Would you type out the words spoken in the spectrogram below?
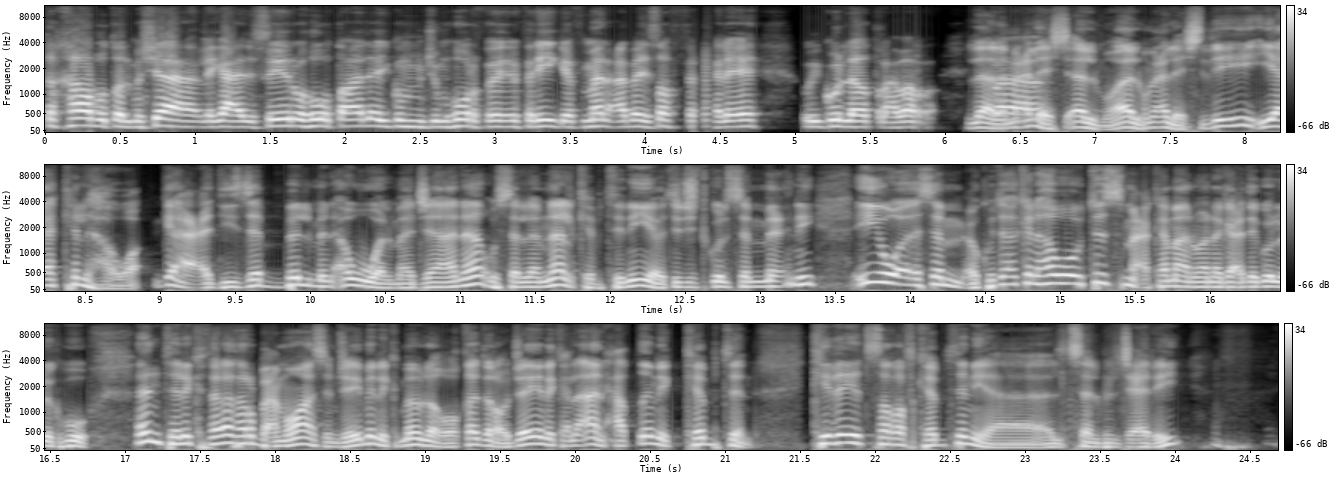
تخابط المشاعر اللي قاعد يصير وهو طالع يقوم جمهور في فريقه في ملعبه يصفر عليه ويقول له اطلع برا. لا لا ف- معليش ألمو ألمو معليش. ذي ياكل هواء قاعد يزبل من أول ما جانا وسلمنا الكابتنيه وتجي تقول سمعني. إيوه أسمعك وتاكل هواء وتسمع كمان وأنا قاعد أقول لك بو. أنت لك ثلاث أربع مواسم جايبين لك مبلغ وقدره وجايينك الآن حاطينك كابتن. كذا يتصرف كابتن يا السلب الجعري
